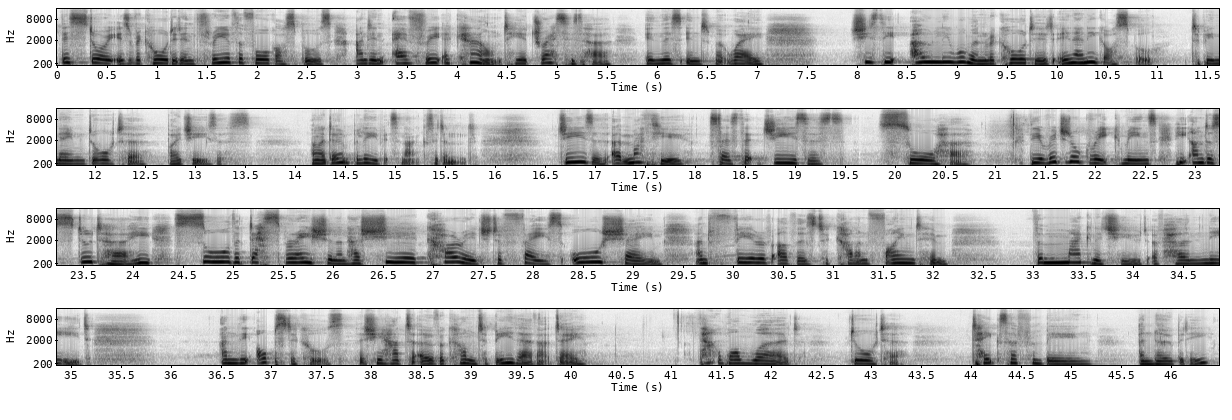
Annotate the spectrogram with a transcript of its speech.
This story is recorded in three of the four Gospels, and in every account, he addresses her in this intimate way. She's the only woman recorded in any gospel to be named daughter by Jesus. And I don't believe it's an accident. Jesus, uh, Matthew says that Jesus saw her. The original Greek means he understood her. He saw the desperation and her sheer courage to face all shame and fear of others to come and find him. The magnitude of her need and the obstacles that she had to overcome to be there that day. That one word, daughter, takes her from being a nobody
